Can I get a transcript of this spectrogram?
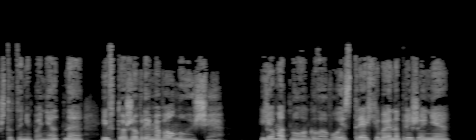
что-то непонятное и в то же время волнующее. Я мотнула головой, стряхивая напряжение.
